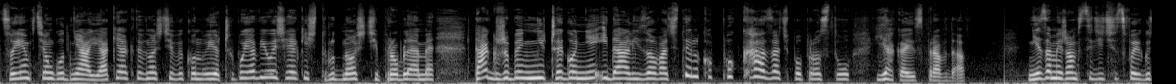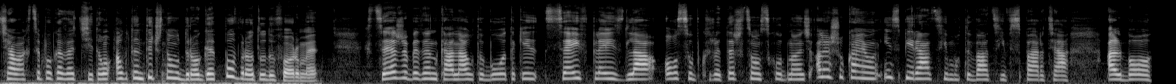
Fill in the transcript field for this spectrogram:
co jem w ciągu dnia, jakie aktywności wykonuję, czy pojawiły się jakieś trudności, problemy, tak żeby niczego nie idealizować, tylko pokazać po prostu, jaka jest prawda. Nie zamierzam wstydzić się swojego ciała, chcę pokazać Ci tą autentyczną drogę powrotu do formy. Chcę, żeby ten kanał to było takie safe place dla osób, które też chcą schudnąć, ale szukają inspiracji, motywacji, wsparcia, albo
